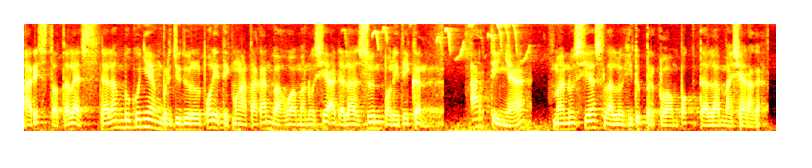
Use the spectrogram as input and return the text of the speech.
Aristoteles dalam bukunya yang berjudul Politik mengatakan bahwa manusia adalah zun politiken. Artinya, manusia selalu hidup berkelompok dalam masyarakat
